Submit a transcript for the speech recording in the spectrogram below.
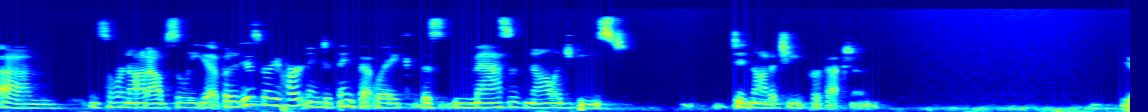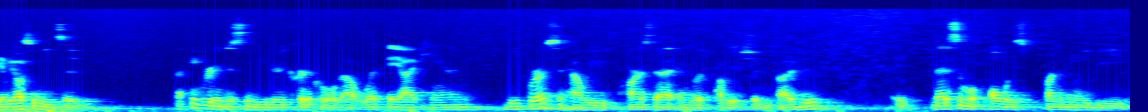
Um, and so we're not obsolete yet. But it is very heartening to think that like this massive knowledge beast did not achieve perfection. Yeah, we also need to. I think we're going to just need to be very critical about what AI can do for us and how we harness that and what probably it shouldn't try to do. Medicine will always fundamentally be,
